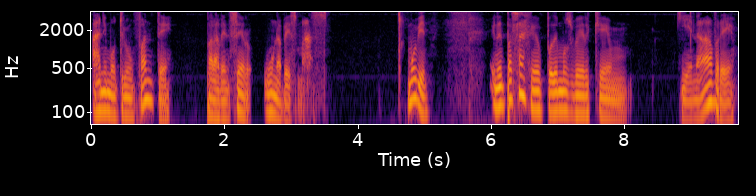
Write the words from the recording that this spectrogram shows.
ánimo triunfante para vencer una vez más. Muy bien. En el pasaje podemos ver que mm, quien abre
